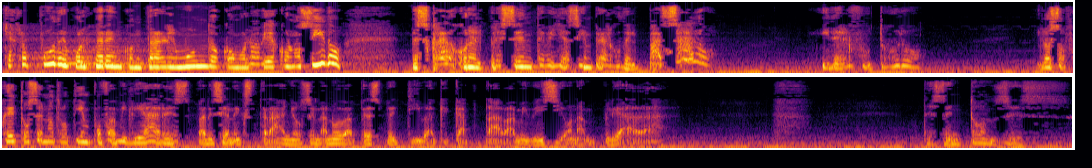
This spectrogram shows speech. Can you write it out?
Ya no pude volver a encontrar el mundo como lo había conocido. Mezclado con el presente veía siempre algo del pasado y del futuro. Y los objetos en otro tiempo familiares parecían extraños en la nueva perspectiva que captaba mi visión ampliada. Desde entonces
